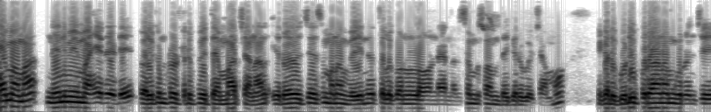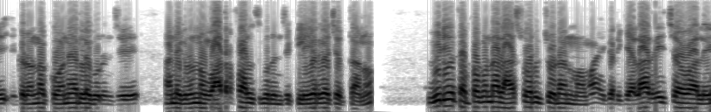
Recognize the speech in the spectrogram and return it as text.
హాయ్ మామ నేను మీ Mahi Reddy. Welcome to trip with MR channel ఈ రోజు వచ్చేసి మనం వెయ్యి కొనలో ఉండే నరసింహస్వామి దగ్గరకు వచ్చాము. ఇక్కడ గుడి పురాణం గురించి ఇక్కడ ఉన్న కోనేర్ల గురించి అండ్ ఇక్కడ ఉన్న వాటర్ ఫాల్స్ గురించి క్లియర్గా చెప్తాను. వీడియో తప్పకుండా లాస్ట్ వరకు చూడండి మామ ఇక్కడికి ఎలా రీచ్ అవ్వాలి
